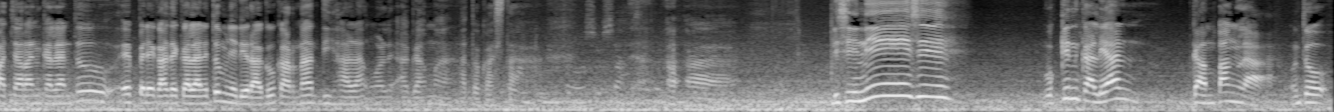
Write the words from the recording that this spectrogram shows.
pacaran kalian tuh eh PDKT kalian itu menjadi ragu karena dihalang oleh agama atau kasta. Itu susah. Ya, ah, ah. Di sini sih mungkin kalian gampang lah untuk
